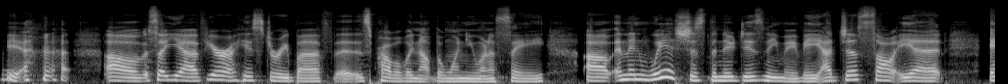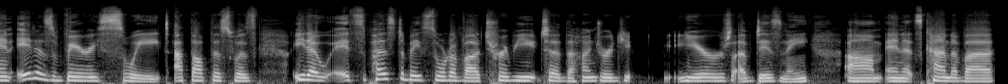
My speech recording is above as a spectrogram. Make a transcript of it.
yeah. um, so yeah, if you're a history buff, it's probably not the one you want to see. Uh, and then Wish is the new Disney movie. I just saw it. And it is very sweet. I thought this was, you know, it's supposed to be sort of a tribute to the hundred years of Disney, um, and it's kind of a,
